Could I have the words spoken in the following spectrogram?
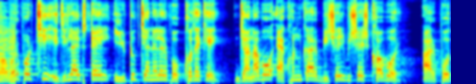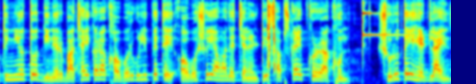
খবর পড়ছি ইজি লাইফস্টাইল ইউটিউব চ্যানেলের পক্ষ থেকে। জানাব এখনকার বিশেষ বিশেষ খবর আর প্রতিনিয়ত দিনের বাছাই করা খবরগুলি পেতে অবশ্যই আমাদের চ্যানেলটি সাবস্ক্রাইব করে রাখুন। শুরুতেই হেডলাইন্স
